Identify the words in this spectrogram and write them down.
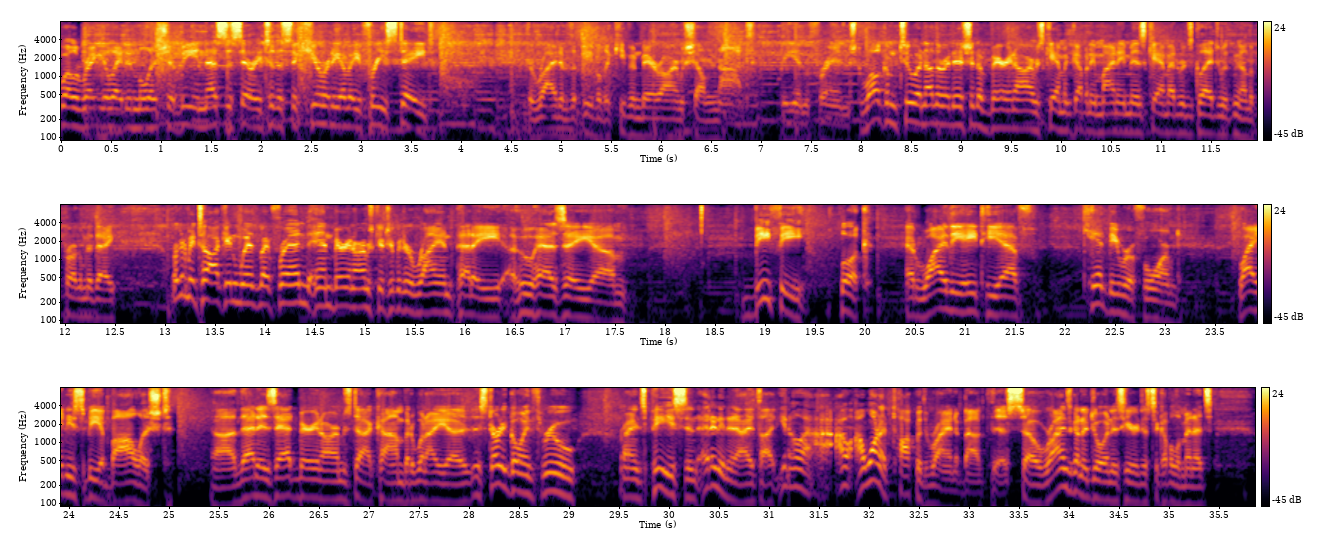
well regulated militia being necessary to the security of a free state. The right of the people to keep and bear arms shall not be infringed. Welcome to another edition of Bearing Arms, Cam and Company. My name is Cam Edwards. Glad you're with me on the program today. We're going to be talking with my friend and Bearing Arms contributor Ryan Petty, who has a um, beefy look at why the ATF can't be reformed, why it needs to be abolished. Uh, that is at bearingarms.com. But when I uh, started going through Ryan's piece and editing it, I thought, you know, I, I, want to talk with Ryan about this. So Ryan's going to join us here in just a couple of minutes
